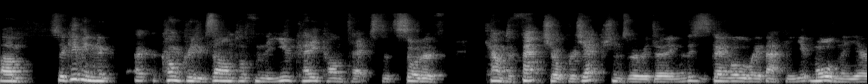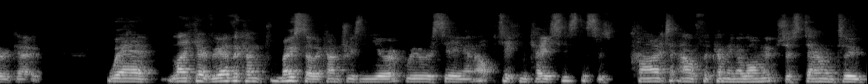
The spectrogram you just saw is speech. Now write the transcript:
Um, so giving a, a, concrete example from the UK context of sort of counterfactual projections we were doing this is going all the way back a year more than a year ago where, like every other country, most other countries in Europe, we were seeing an uptick in cases. This was prior to Alpha coming along. It was just down to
